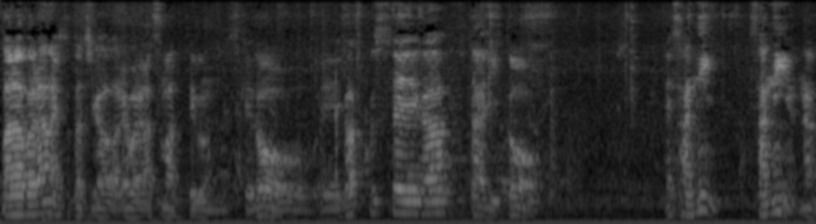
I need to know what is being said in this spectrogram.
バラバラな人たちが我々集まってるんですけど、えー学生が2人とえ3人？3人やな。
